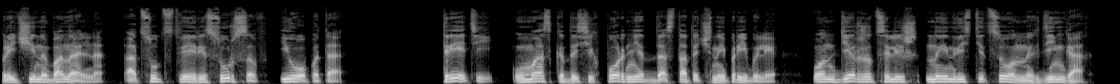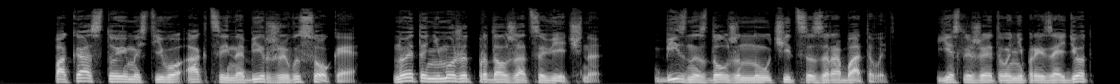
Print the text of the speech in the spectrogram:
Причина банальна – отсутствие ресурсов и опыта. Третий, у Маска до сих пор нет достаточной прибыли, он держится лишь на инвестиционных деньгах. Пока стоимость его акций на бирже высокая, но это не может продолжаться вечно. Бизнес должен научиться зарабатывать. Если же этого не произойдет,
